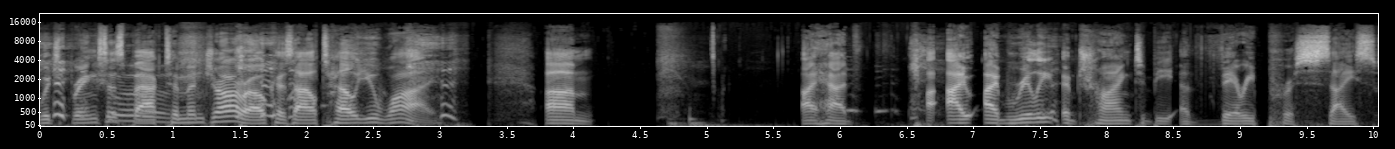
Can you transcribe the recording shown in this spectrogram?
Which brings us back to Mounjaro because I'll tell you why. Um, I had, I, I really am trying to be a very precise,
